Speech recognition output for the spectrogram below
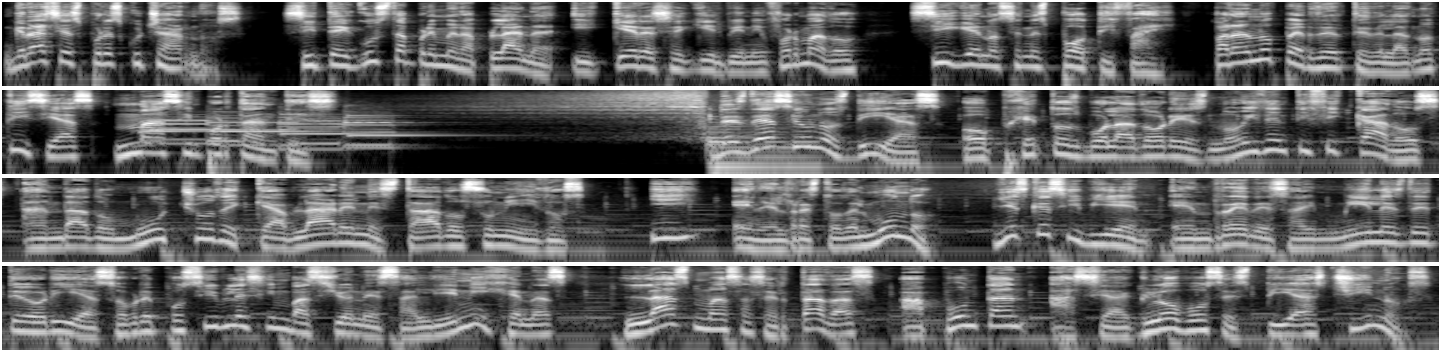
Gracias por escucharnos. Si te gusta Primera Plana y quieres seguir bien informado, síguenos en Spotify para no perderte de las noticias más importantes. Desde hace unos días, objetos voladores no identificados han dado mucho de qué hablar en Estados Unidos y en el resto del mundo. Y es que si bien en redes hay miles de teorías sobre posibles invasiones alienígenas, las más acertadas apuntan hacia globos espías chinos.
